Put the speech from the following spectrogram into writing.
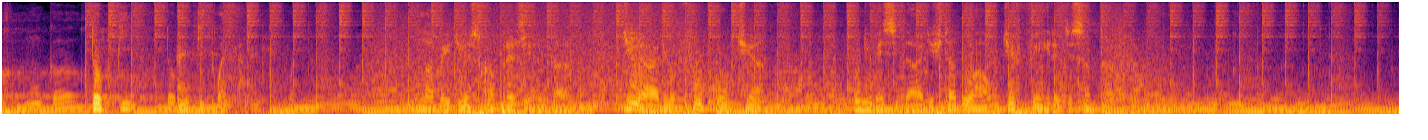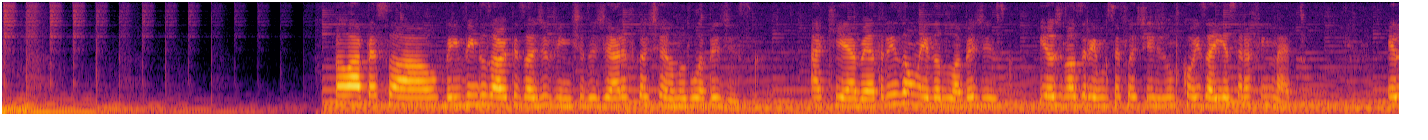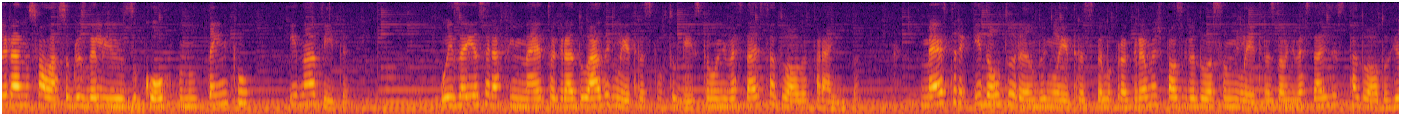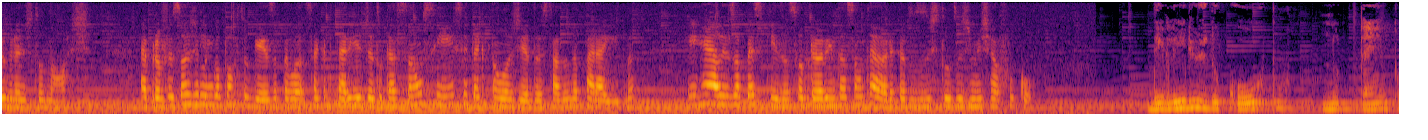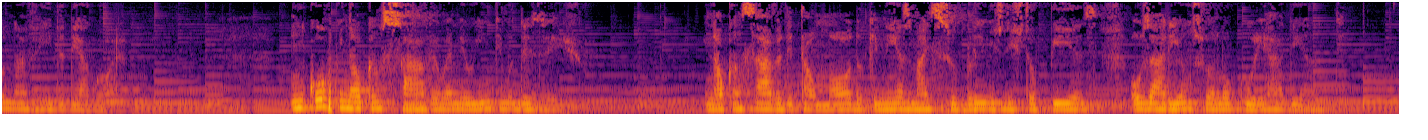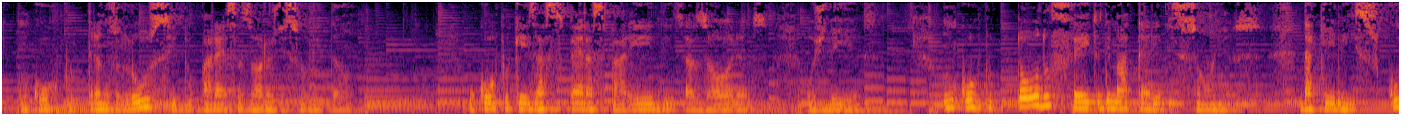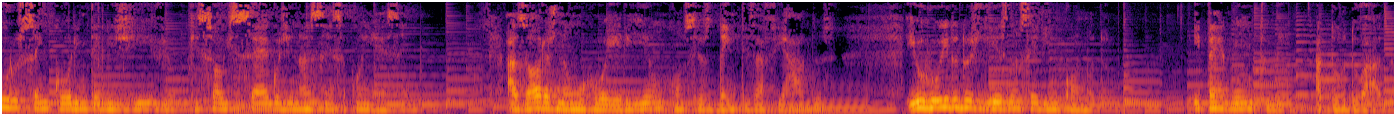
corps, mon corps, topie, impitoyable. Labedisco apresenta Diário Foucaultiano, Universidade Estadual de Feira de Santana. Olá pessoal, bem-vindos ao episódio 20 do Diário Foucaultiano do Labedisco. Aqui é a Beatriz Almeida do Labedisco e hoje nós iremos refletir junto com Isaías Serafim Neto. Ele irá nos falar sobre os delírios do corpo no tempo e na vida. O Isaías Serafim Neto é graduado em Letras Português pela Universidade Estadual da Paraíba, mestre e doutorando em Letras pelo Programa de Pós-Graduação em Letras da Universidade Estadual do Rio Grande do Norte, é professor de língua portuguesa pela Secretaria de Educação, Ciência e Tecnologia do Estado da Paraíba e realiza pesquisa sobre a orientação teórica dos estudos de Michel Foucault. Delírios do corpo no tempo, na vida de agora. Um corpo inalcançável é meu íntimo desejo. Inalcançável de tal modo que nem as mais sublimes distopias ousariam sua loucura irradiante. Um corpo translúcido para essas horas de solidão. O corpo que exaspera as paredes, as horas, os dias. Um corpo todo feito de matéria de sonhos, daquele escuro sem cor inteligível que só os cegos de nascença conhecem. As horas não o roeriam com seus dentes afiados, e o ruído dos dias não seria incômodo. E pergunto-me, atordoado,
